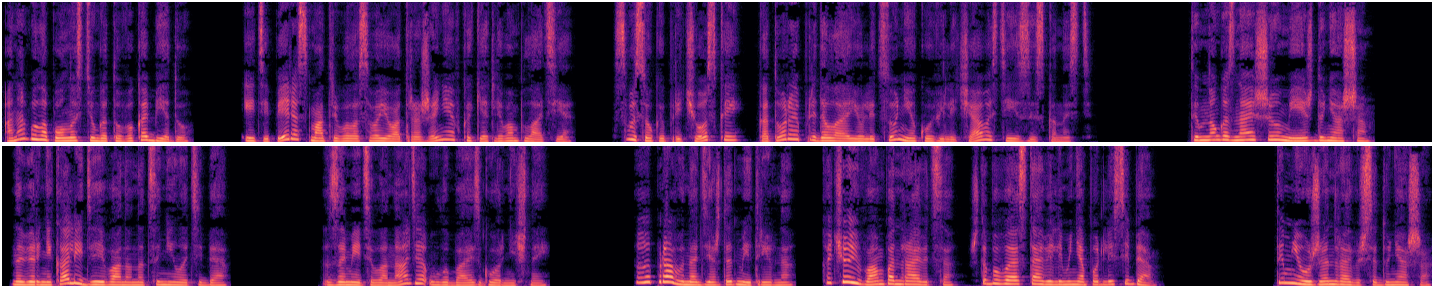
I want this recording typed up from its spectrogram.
она была полностью готова к обеду и теперь осматривала свое отражение в кокетливом платье, с высокой прической, которая придала ее лицу некую величавость и изысканность. «Ты много знаешь и умеешь, Дуняша. Наверняка Лидия Ивановна ценила тебя», заметила Надя, улыбаясь горничной. «Вы правы, Надежда Дмитриевна. Хочу и вам понравиться, чтобы вы оставили меня подле себя». «Ты мне уже нравишься, Дуняша»,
